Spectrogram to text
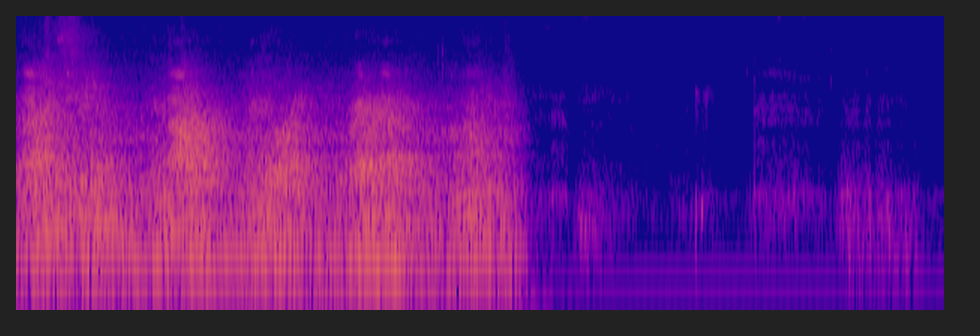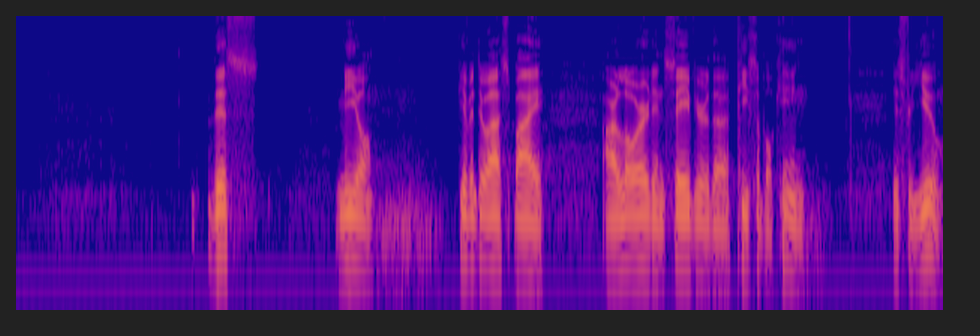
For thine is the kingdom, and power, and glory, forever and ever. Amen. This meal given to us by our Lord and Savior, the peaceable King, is for you.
